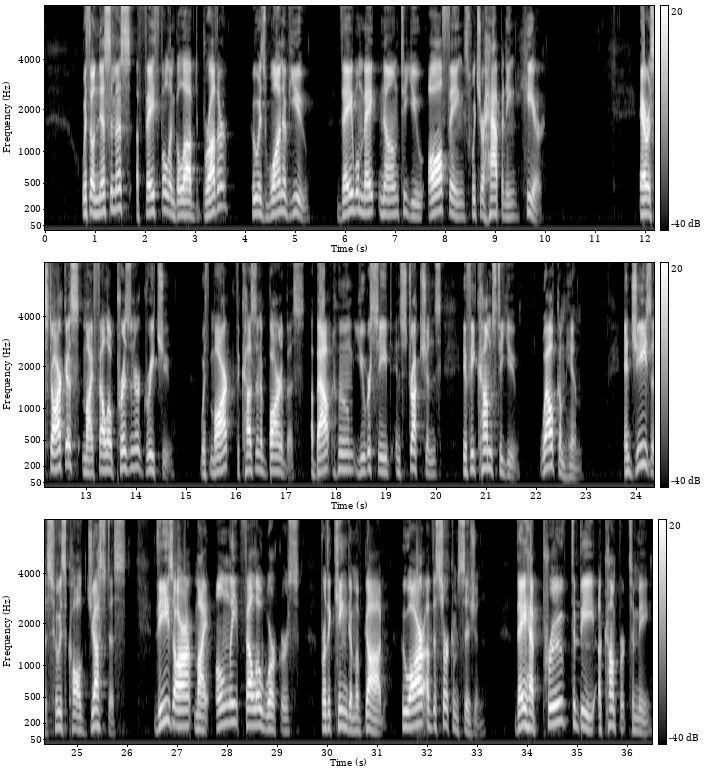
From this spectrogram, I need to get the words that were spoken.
With Onesimus, a faithful and beloved brother, who is one of you, they will make known to you all things which are happening here. Aristarchus, my fellow prisoner, greets you, with Mark, the cousin of Barnabas, about whom you received instructions if he comes to you welcome him. And Jesus, who is called Justus. These are my only fellow workers for the kingdom of God, who are of the circumcision. They have proved to be a comfort to me.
